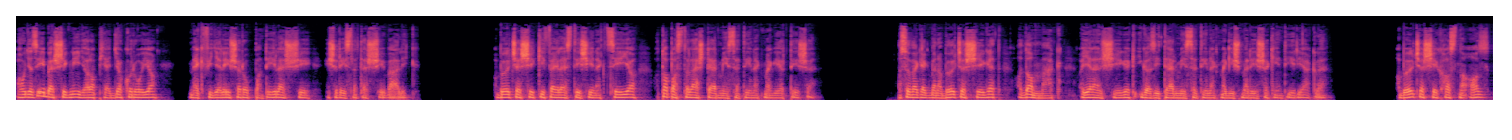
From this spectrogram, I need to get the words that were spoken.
Ahogy az éberség négy alapját gyakorolja, megfigyelése roppant élessé és részletessé válik. A bölcsesség kifejlesztésének célja a tapasztalás természetének megértése. A szövegekben a bölcsességet a dammák, a jelenségek igazi természetének megismeréseként írják le. A bölcsesség haszna az,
